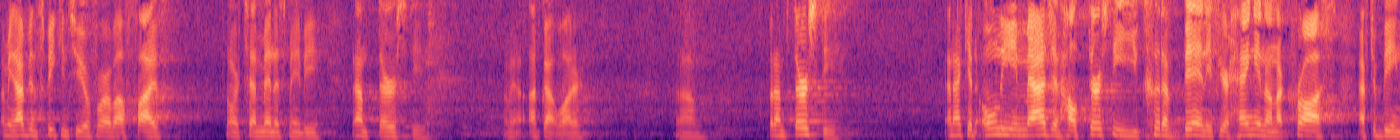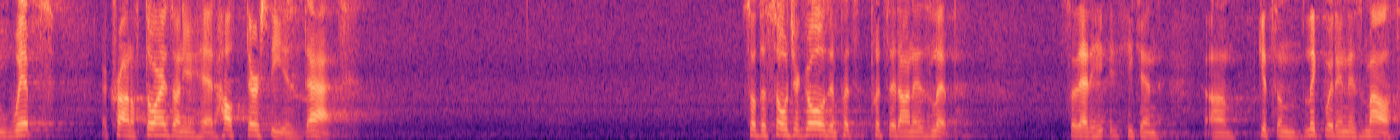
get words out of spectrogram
I mean, I've been speaking to you for about five or ten minutes, maybe, I'm thirsty. I mean, I've got water, um, but I'm thirsty. And I can only imagine how thirsty you could have been if you're hanging on a cross after being whipped, a crown of thorns on your head. How thirsty is that? So the soldier goes and puts, puts it on his lip so that he, he can um, get some liquid in his mouth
